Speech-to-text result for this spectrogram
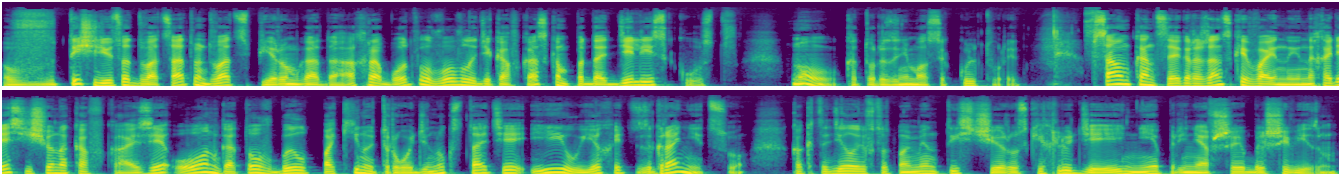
В 1920-21 годах работал во Владикавказском подотделе искусств ну, который занимался культурой. В самом конце гражданской войны, находясь еще на Кавказе, он готов был покинуть родину, кстати, и уехать за границу, как это делали в тот момент тысячи русских людей, не принявшие большевизм.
